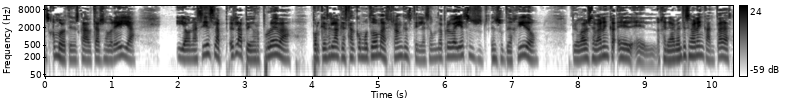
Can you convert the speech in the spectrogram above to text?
es como lo tienes que adaptar sobre ella. Y aún así es la, es la peor prueba, porque es en la que está como todo más Frankenstein. La segunda prueba ya es en su, en su tejido. Pero claro, se van eh, eh, generalmente se van encantadas.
